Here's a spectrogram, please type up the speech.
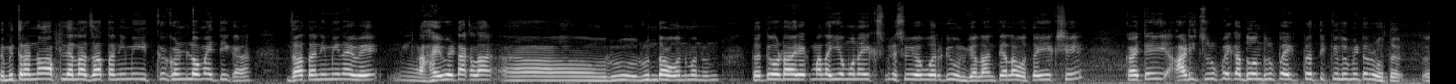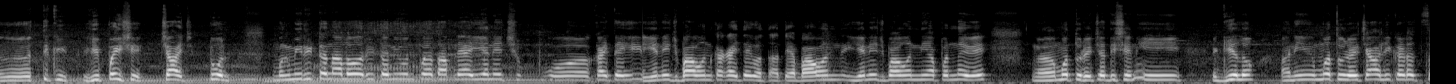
तर मित्रांनो आपल्याला जाताना मी इतकं गणलो माहिती का? जाताना मी नव्हे हायवे टाकला रु वृंदावन म्हणून. तर तो डायरेक्ट मला यमुना एक्सप्रेस वेवर घेऊन गेला आणि त्याला होतं एकशे काय ते अडीच रुपये का दोन रुपये प्रति किलोमीटर होतं. तिकीट ही पैसे चार्ज टोल मग मी रिटर्न आलो रिटर्न येऊन परत आपल्या एन एच काय ते एन एच बावन्न का काहीतरी होता. त्या बावन्न एन एच बावन्ननी आपण नव्हे मथुरेच्या दिशेने गेलो आणि मथुरेच्या अलीकडंच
